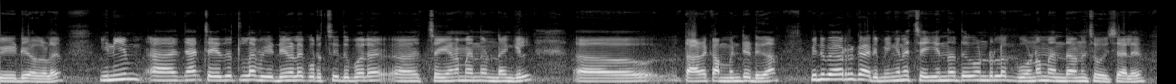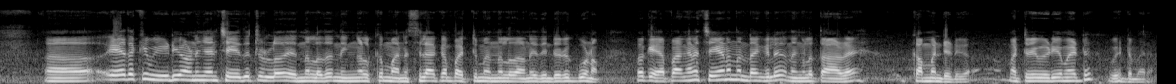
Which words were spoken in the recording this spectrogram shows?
വീഡിയോകൾ ഇനിയും ഞാൻ ചെയ്തിട്ടുള്ള വീഡിയോകളെ കുറിച്ച് ഇതുപോലെ ചെയ്യണമെന്നുണ്ടെങ്കിൽ താഴെ കമന്റ് ഇടുക. പിന്നെ വേറൊരു കാര്യം ഇങ്ങനെ ചെയ്യുന്നത് കൊണ്ടുള്ള ഗുണം എന്താണെന്ന് ചോദിച്ചാൽ ഏതൊക്കെ വീഡിയോ ആണ് ഞാൻ ചെയ്തിട്ടുള്ളത് എന്നുള്ളത് നിങ്ങൾക്ക് മനസ്സിലാക്കാൻ പറ്റും എന്നുള്ളതാണ് ഇതിന്റെ ഒരു ഗുണം. ഓക്കെ അപ്പോൾ അങ്ങനെ ചെയ്യണമെന്നുണ്ടെങ്കിൽ നിങ്ങൾ താഴെ കമന്റ് ഇടുക. മറ്റൊരു വീഡിയോയുമായിട്ട് വീണ്ടും വരാം.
